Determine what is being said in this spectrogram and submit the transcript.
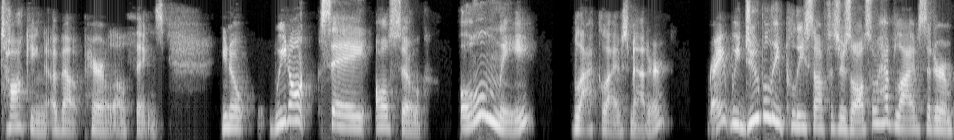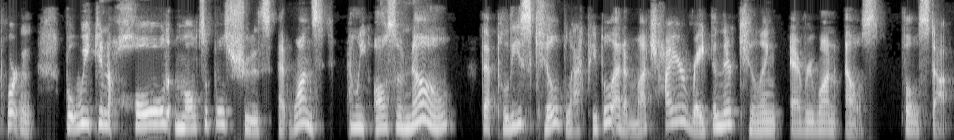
talking about parallel things. You know, we don't say also only Black Lives Matter, right? We do believe police officers also have lives that are important, but we can hold multiple truths at once. And we also know that police kill Black people at a much higher rate than they're killing everyone else, full stop.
